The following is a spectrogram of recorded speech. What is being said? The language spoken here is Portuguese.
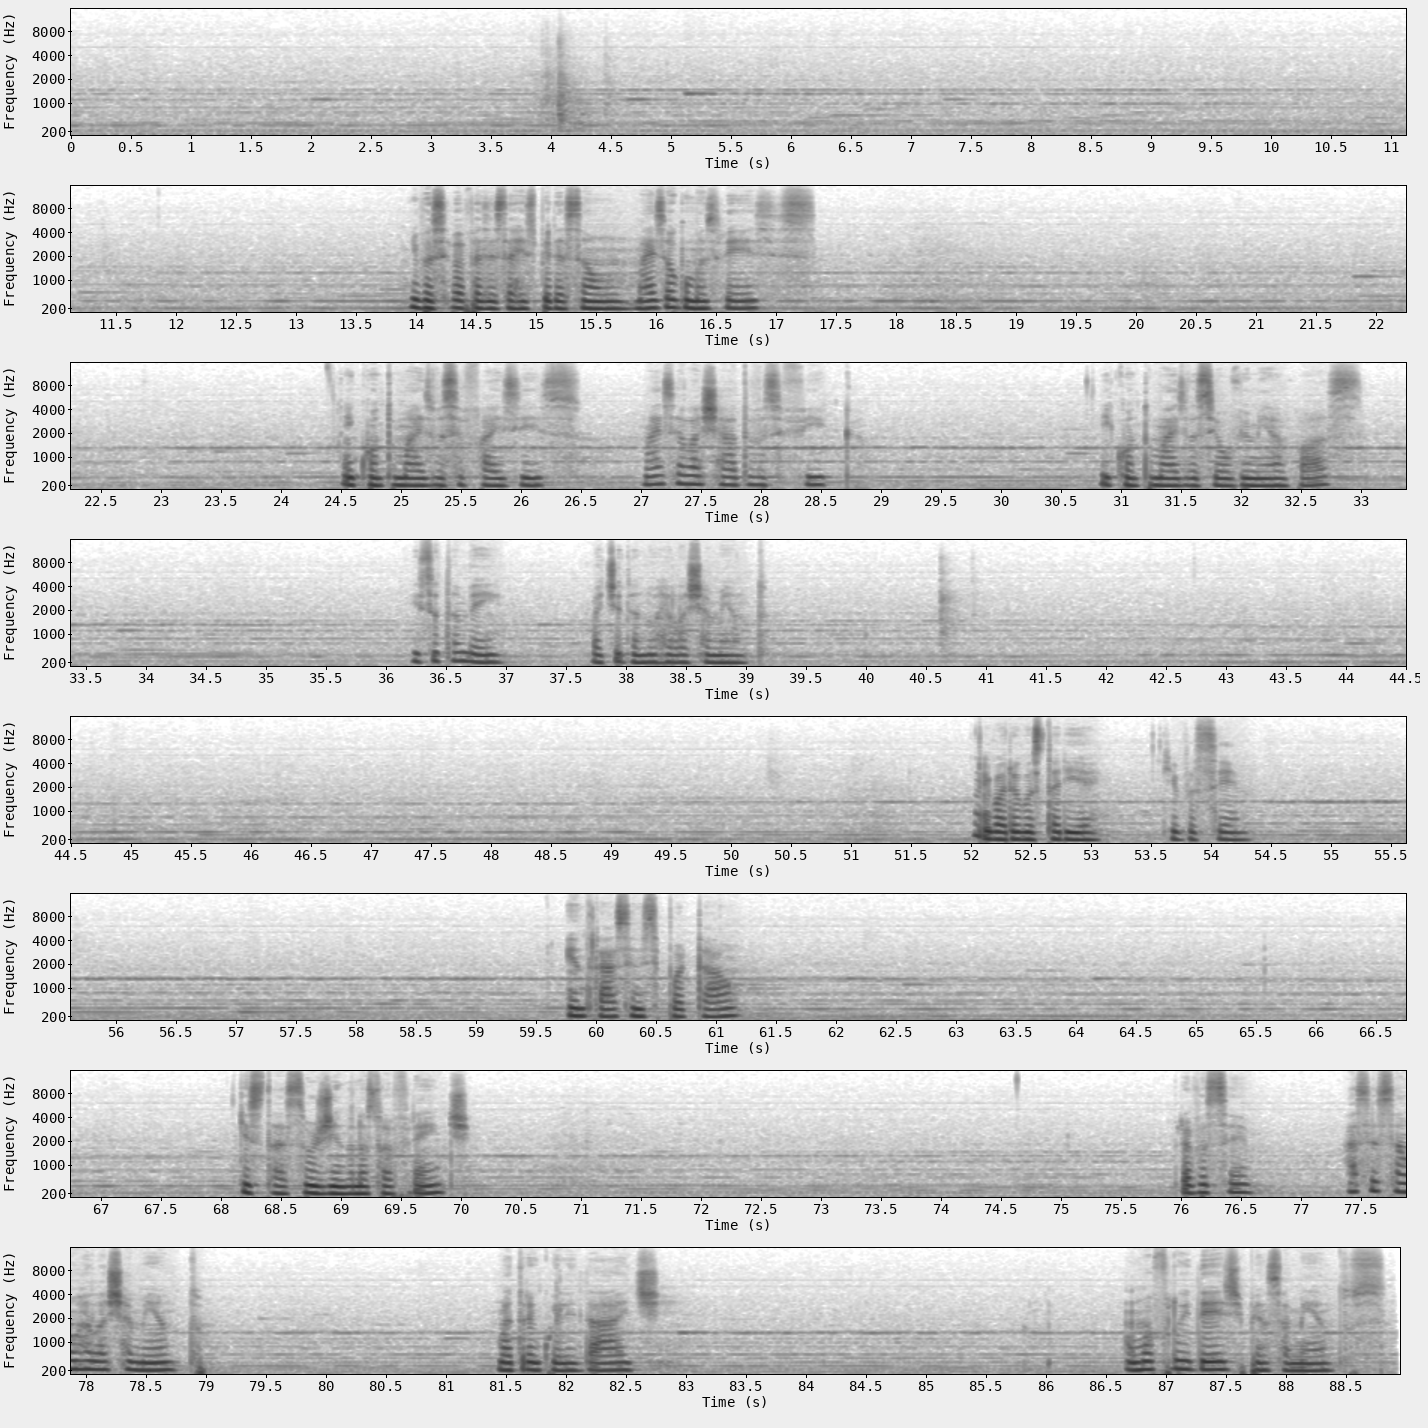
E você vai fazer essa respiração mais algumas vezes. E quanto mais você faz isso, mais relaxado você fica. E quanto mais você ouve minha voz, isso também vai te dando relaxamento. Agora eu gostaria que você entrasse nesse portal. Que está surgindo na sua frente. Para você acessar um relaxamento uma tranquilidade, uma fluidez de pensamentos.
